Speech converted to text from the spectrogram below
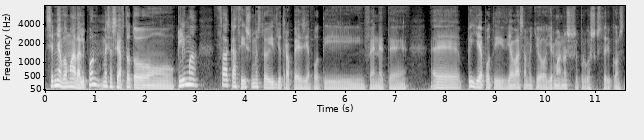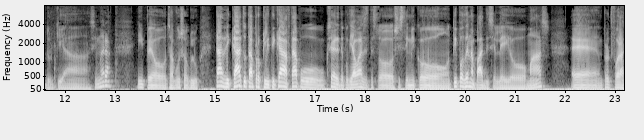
Σε μια εβδομάδα λοιπόν, μέσα σε αυτό το κλίμα, θα καθίσουμε στο ίδιο τραπέζι από ό,τι φαίνεται. Ε, πήγε από ό,τι διαβάσαμε και ο Γερμανός Υπουργός Εξωτερικών στην Τουρκία σήμερα. Είπε ο Τσαβούσογλου τα δικά του, τα προκλητικά αυτά που ξέρετε που διαβάζετε στο συστημικό τύπο δεν απάντησε λέει ο Μάς. Ε, πρώτη, φορά,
